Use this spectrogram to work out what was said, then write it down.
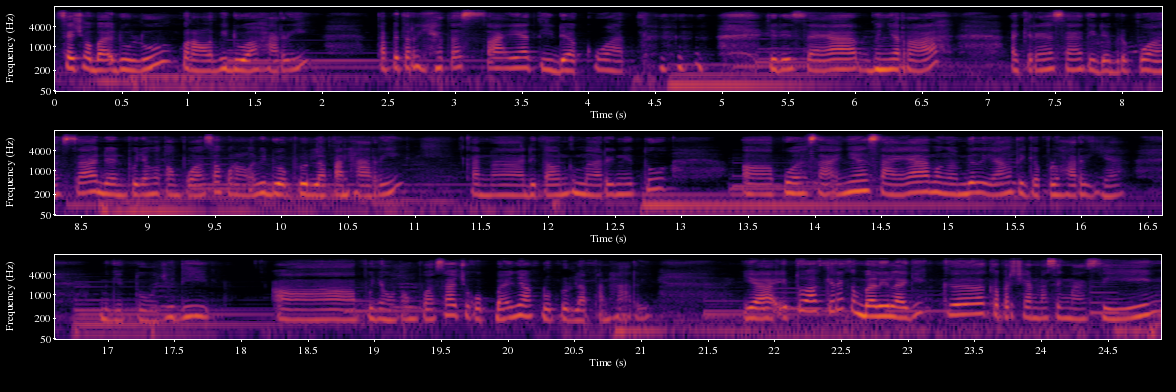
Saya coba dulu kurang lebih dua hari tapi ternyata saya tidak kuat. Jadi saya menyerah. Akhirnya saya tidak berpuasa dan punya hutang puasa kurang lebih 28 hari karena di tahun kemarin itu uh, puasanya saya mengambil yang 30 hari ya. Begitu. Jadi uh, punya hutang puasa cukup banyak 28 hari. Ya itu akhirnya kembali lagi ke kepercayaan masing-masing.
